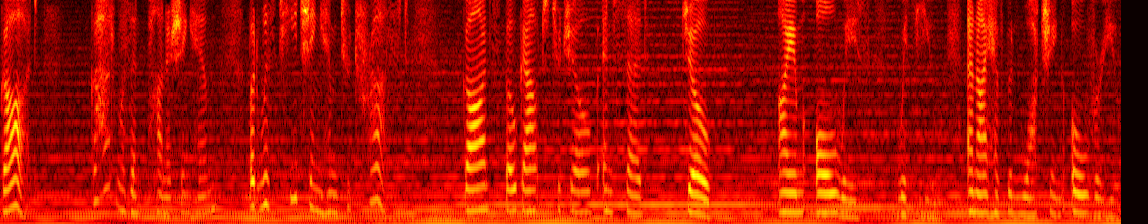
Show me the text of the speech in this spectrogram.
God. God wasn't punishing him, but was teaching him to trust. God spoke out to Job and said, Job, I am always with you, and I have been watching over you.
